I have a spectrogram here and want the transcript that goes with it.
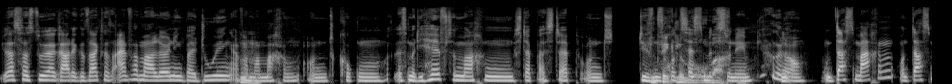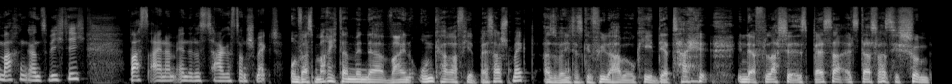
das, was du ja gerade gesagt hast, einfach mal Learning by Doing, einfach mhm. mal machen und gucken, erstmal die Hälfte machen, Step by Step und diesen Prozess beobachten. mitzunehmen. Ja, genau. Ja. Und das machen und das machen ganz wichtig, was einem am Ende des Tages dann schmeckt. Und was mache ich dann, wenn der Wein unkaraffiert besser schmeckt? Also wenn ich das Gefühl habe, okay, der Teil in der Flasche ist besser als das, was ich schon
